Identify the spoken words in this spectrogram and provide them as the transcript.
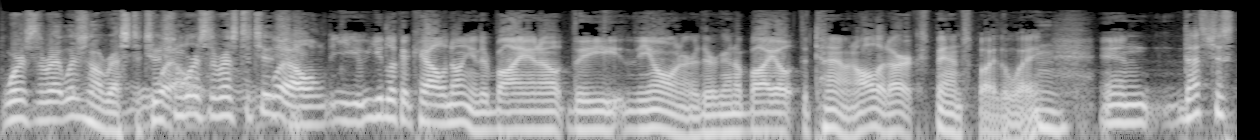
Where's the? re- There's no restitution. Where's the restitution? Well, you, you look at Caledonia; they're buying out the the owner. They're going to buy out the town, all at our expense, by the way. Mm. And that's just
